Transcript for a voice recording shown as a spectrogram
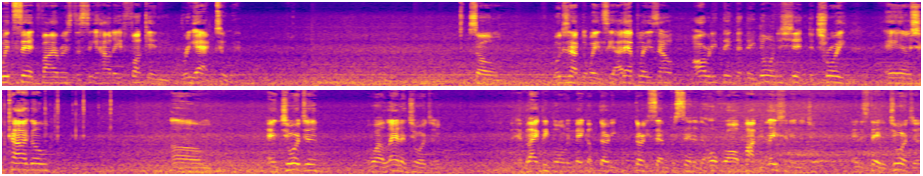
with said virus to see how they fucking react to it. So we'll just have to wait and see how that plays out. I already think that they doing this shit in Detroit and Chicago, um, and Georgia, or Atlanta, Georgia. And black people only make up 30, 37% of the overall population in the, in the state of Georgia.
